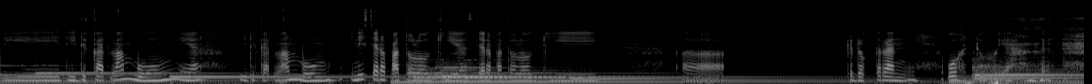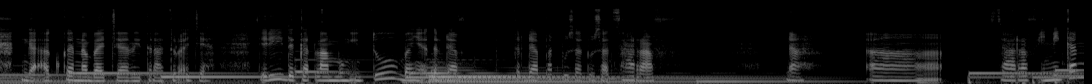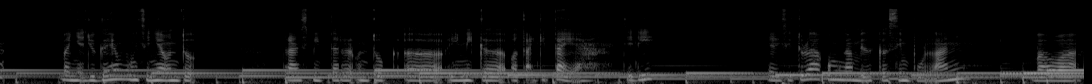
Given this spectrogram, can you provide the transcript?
di di dekat lambung ya, di dekat lambung. Ini secara patologi ya, secara patologi uh, kedokteran nih. Waduh ya. Nggak aku karena baca literatur aja. Jadi dekat lambung itu banyak terdapat terdapat pusat-pusat saraf. Nah, uh, saraf ini kan banyak juga yang fungsinya untuk transmitter untuk uh, ini ke otak kita ya. Jadi dari situlah aku mengambil kesimpulan bahwa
